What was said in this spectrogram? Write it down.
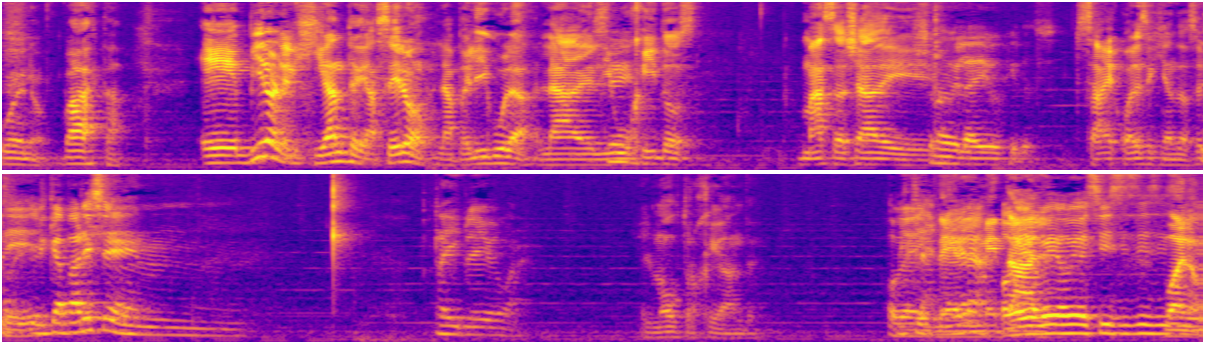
bueno, basta. Eh, ¿Vieron El Gigante de Acero? La película, la de Sí. dibujitos. Más allá de. Yo no vi la de dibujitos. ¿Sabes cuál es el Gigante de Acero? Sí. El que aparece en Ready Player One. El monstruo gigante. Ok. ¿Viste la Ok, negra? Del metal. ok, ok, sí, sí, sí, sí. Bueno.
